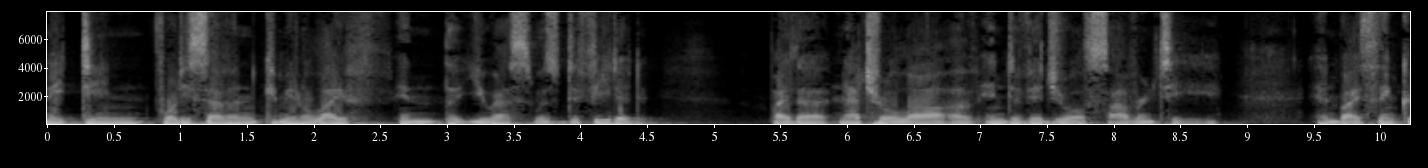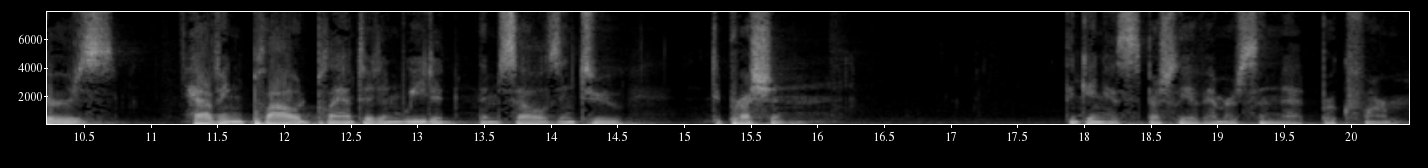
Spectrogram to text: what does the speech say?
In 1847, communal life in the U.S. was defeated by the natural law of individual sovereignty and by thinkers having plowed, planted, and weeded themselves into depression. Thinking especially of Emerson at Brook Farm.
